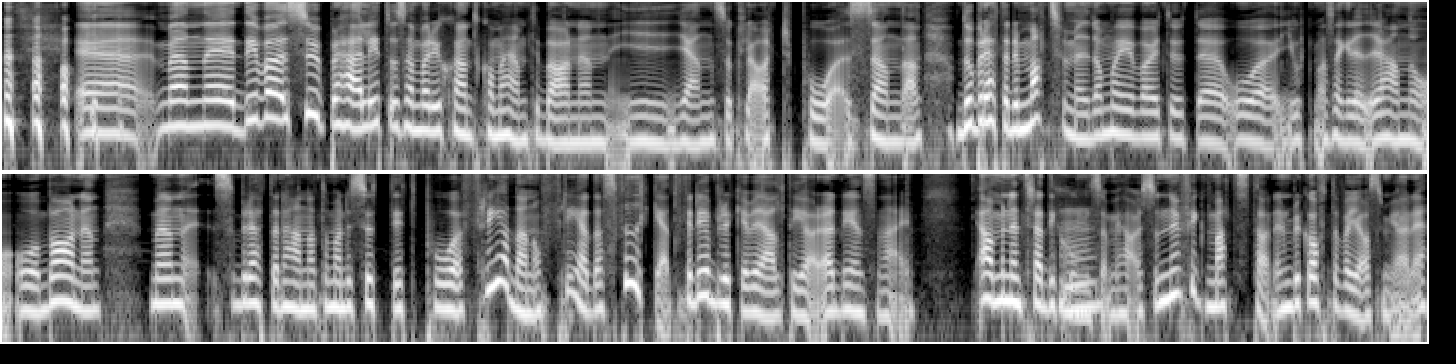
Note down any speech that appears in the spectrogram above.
eh, men eh, det var superhärligt och sen var det skönt att komma hem till barnen igen såklart på söndagen. Då berättade Mats för mig, de har ju varit ute och gjort massa grejer han och, och barnen, men så berättade han att de hade suttit på fredagen och fredagsfikat, för det brukar vi alltid göra, det är en sån här ja, men en tradition mm. som vi har. Så nu fick Mats ta den, det brukar ofta vara jag som gör det.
